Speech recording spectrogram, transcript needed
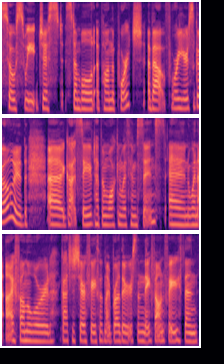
so sweet. Just stumbled upon the porch about four years ago and uh, got saved. Have been walking with him since. And when I found the Lord, got to share faith with my brothers, and they found faith, and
